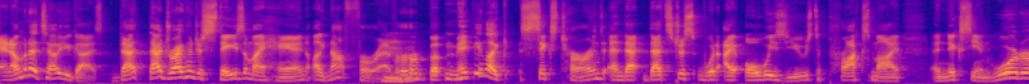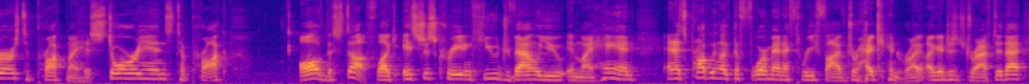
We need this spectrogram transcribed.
and I'm gonna tell you guys that that dragon just stays in my hand, like not forever, mm-hmm. but maybe like six turns, and that that's just what I always use to proc my Onyxian warders, to proc my historians, to proc all of the stuff. Like it's just creating huge value in my hand, and it's probably like the four mana three five dragon, right? Like I just drafted that,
